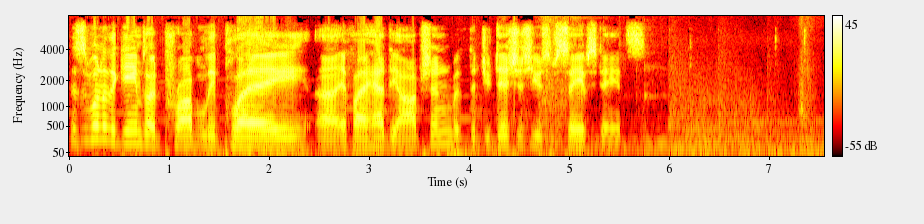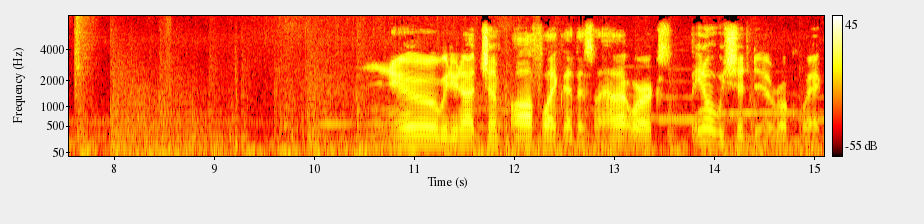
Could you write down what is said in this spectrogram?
This is one of the games I'd probably play uh, if I had the option, with the judicious use of save states. No, we do not jump off like that. That's not how that works. But you know what we should do, real quick?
